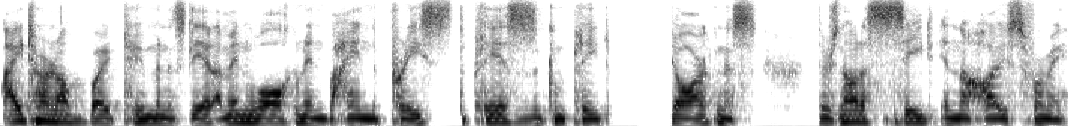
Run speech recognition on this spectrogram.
I turn up about two minutes late. I'm in walking in behind the priest. The place is in complete darkness. There's not a seat in the house for me.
